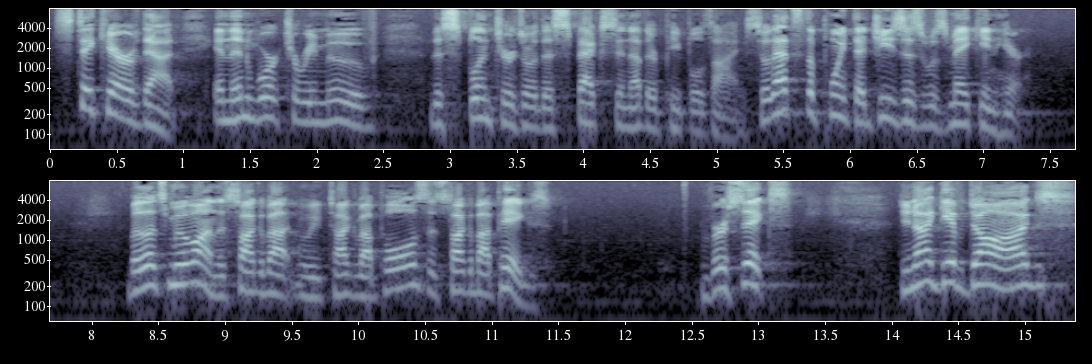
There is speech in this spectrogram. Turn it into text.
Let's take care of that and then work to remove the splinters or the specks in other people's eyes. So that's the point that Jesus was making here. But let's move on. Let's talk about, we talked about poles. Let's talk about pigs. Verse 6 Do not give dogs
